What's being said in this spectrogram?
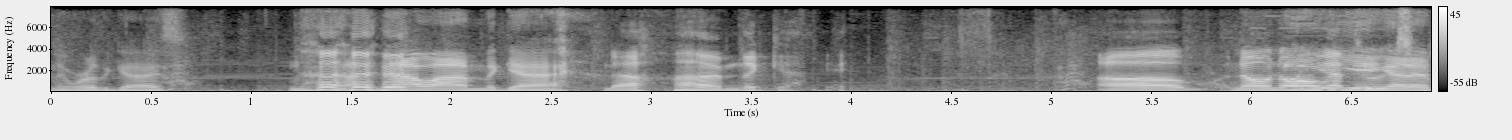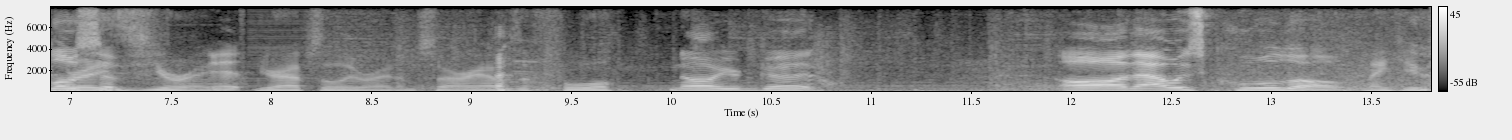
They were the guys. now, now I'm the guy. Now I'm the guy. Um. No. No. oh, you have yeah, to you explosive. You're right. it. You're absolutely right. I'm sorry. I was a fool. No, you're good. Oh, that was cool though. Thank you.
